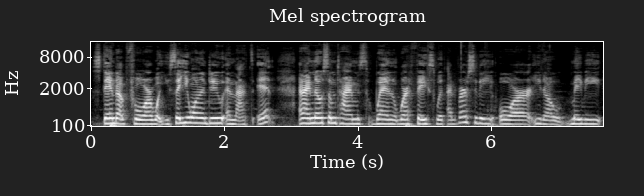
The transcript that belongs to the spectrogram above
stand up for what you say you want to do and that's it. And i know sometimes when we're faced with adversity or you know maybe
